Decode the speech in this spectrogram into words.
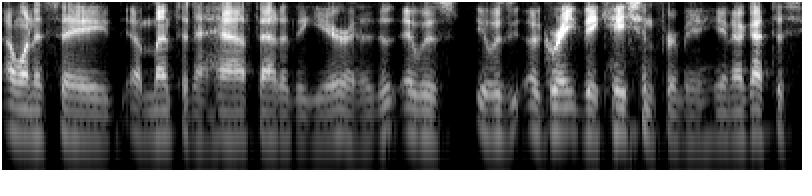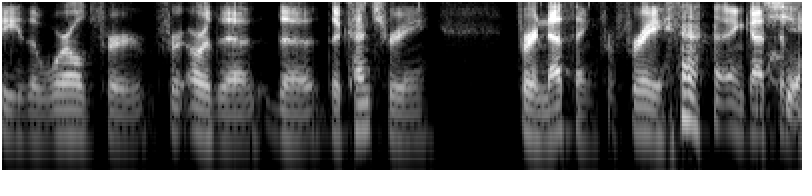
I want to say a month and a half out of the year. It, it, was it was a great vacation for me. You know, I got to see the world for for or the the the country for nothing for free, and got to yeah.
